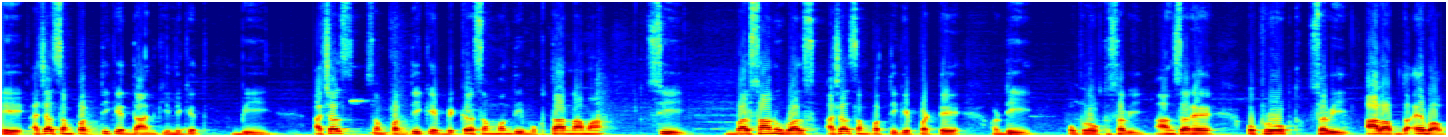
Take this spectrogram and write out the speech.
ए अचल संपत्ति के दान की लिखित। बी अचल संपत्ति के विक्रय संबंधी मुख्तारनामा। सी वर्षानुवर्ष अचल संपत्ति के पट्टे। और डी उपरोक्त सभी। आंसर है उपरोक्त सभी all of the above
